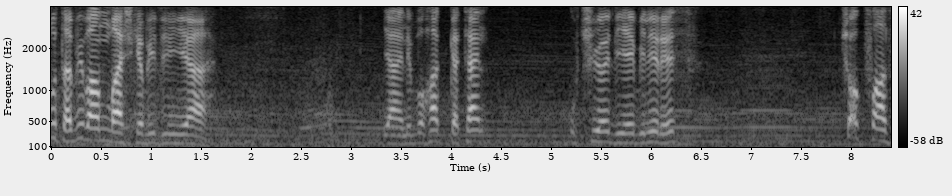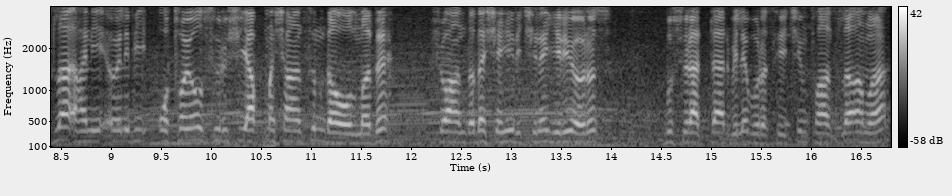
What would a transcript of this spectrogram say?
bu tabi bambaşka bir dünya. Yani bu hakikaten uçuyor diyebiliriz. Çok fazla hani öyle bir otoyol sürüşü yapma şansım da olmadı. Şu anda da şehir içine giriyoruz. Bu süratler bile burası için fazla ama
